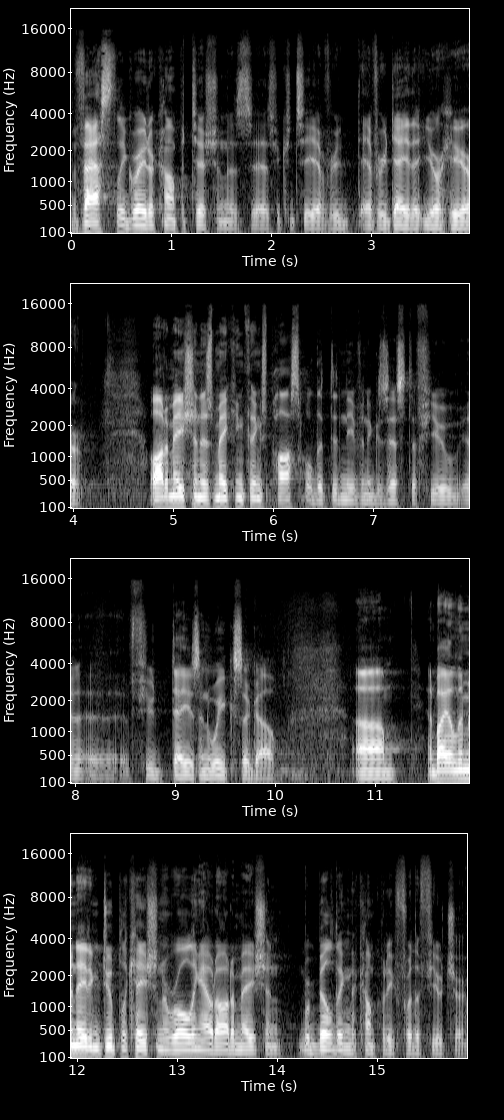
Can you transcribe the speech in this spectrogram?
vastly greater competition, as, as you can see every, every day that you're here. Automation is making things possible that didn't even exist a few, uh, a few days and weeks ago. Um, and by eliminating duplication and rolling out automation, we're building the company for the future.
